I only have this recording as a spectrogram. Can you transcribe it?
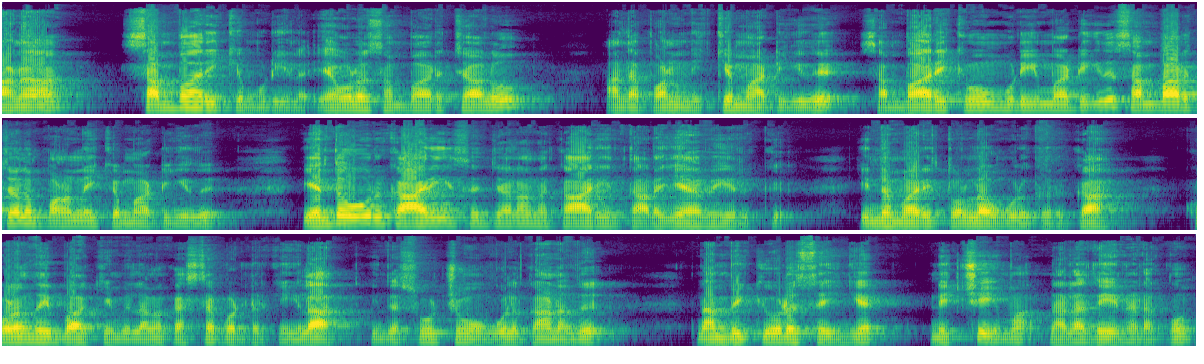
ஆனால் சம்பாதிக்க முடியல. எவ்வளோ சம்பாதிச்சாலும் அந்த பணம் நிற்க மாட்டேங்குது. சம்பாதிக்கவும் முடிய மாட்டேங்குது. சம்பாதிச்சாலும் பணம் நிற்க மாட்டேங்குது. எந்த ஒரு காரியம் செஞ்சாலும் அந்த காரியம் தடையாகவே இருக்குது இந்த மாதிரி தொல்லை உங்களுக்கு இருக்கா? குழந்தை பாக்கியம் இல்லாமல் கஷ்டப்பட்டிருக்கீங்களா? இந்த சூட்சம் உங்களுக்கானது. நம்பிக்கையோடு செய்யுங்க. நிச்சயமாக நல்லதே நடக்கும்.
